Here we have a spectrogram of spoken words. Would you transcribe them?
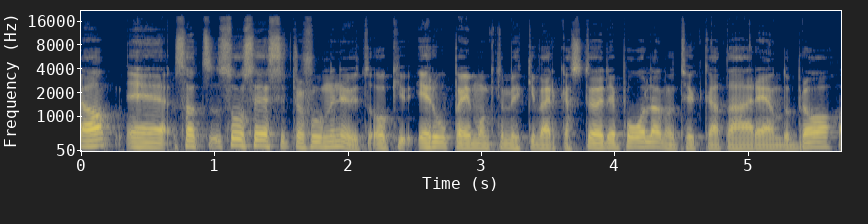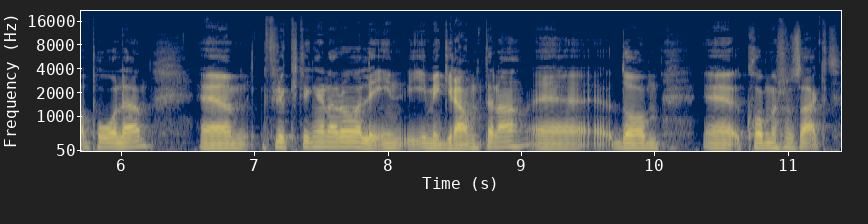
Ja, eh, så, att, så ser situationen ut och Europa i mångt och mycket verkar stödja Polen och tycka att det här är ändå bra av Polen. Eh, flyktingarna då, eller in, immigranterna, eh, de eh, kommer som sagt,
